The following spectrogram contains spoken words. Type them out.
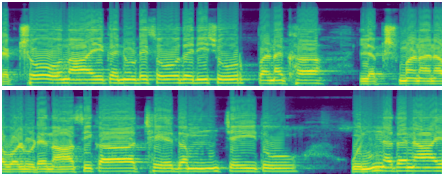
രക്ഷോ നായകനുടെ സോദരി ശൂർപ്പണഖ. ലക്ഷ്മണൻ അവളുടെ നാസികാഛേദം ചെയ്തു. ഉന്നതനായ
